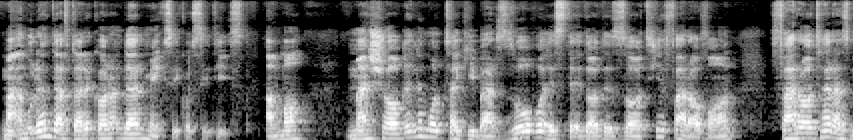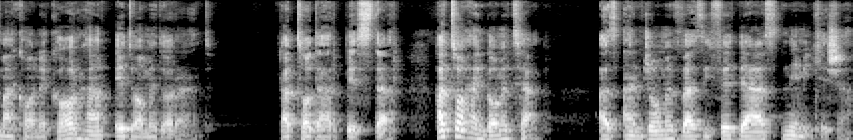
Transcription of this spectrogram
معمولا دفتر کارم در مکسیکو سیتی است اما مشاغل متکی بر ذوق و استعداد ذاتی فراوان فراتر از مکان کار هم ادامه دارند. حتی در بستر حتی هنگام تب از انجام وظیفه دست نمی‌کشم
